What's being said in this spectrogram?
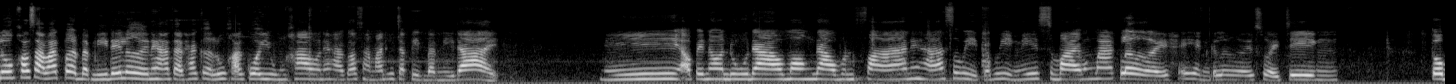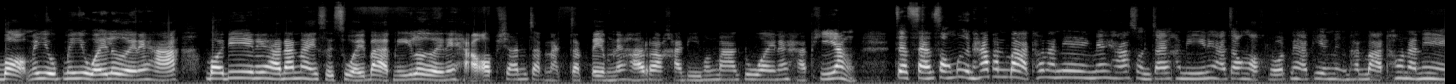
ลูปเขาสามารถเปิดแบบนี้ได้เลยนะคะ แต่ถ้าเกิดลูกค้ากลัวยุงเข้านะคะ ก็สามารถที่จะปิดแบบนี้ได้ นี่เอาไปนอนดูดาวมองดาวบนฟ้านะคะ สวีทกับผู้หญิงนี่สบายมากๆเลย ให้เห็นกันเลย สวยจริง ตัวเบาะไม่ยุบไม่ย้วยเลยนะคะบอดี้นะคะด้านในสวยๆ แบบนี้เลยนะคะออปชั่นจัดหนักจัดเต็มนะคะ ราคาดีมากๆด้วยนะคะ เพียง 725,000 บาทเท่านั้นเองนะคะ สนใจคันนี้นะคะจองออกรถนะคะเพียง 1,000 บาทเท่านั้นเอง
